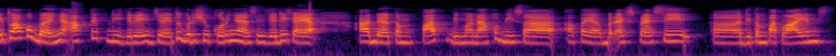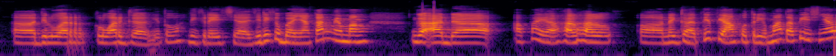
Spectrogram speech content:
itu aku banyak aktif di gereja. Itu bersyukurnya sih. Jadi kayak ada tempat di mana aku bisa apa ya berekspresi eh, di tempat lain eh, di luar keluarga gitu di gereja. Jadi kebanyakan memang nggak ada apa ya hal-hal eh, negatif yang aku terima, tapi isinya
